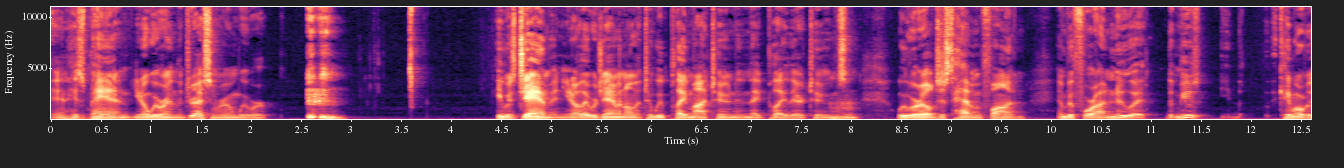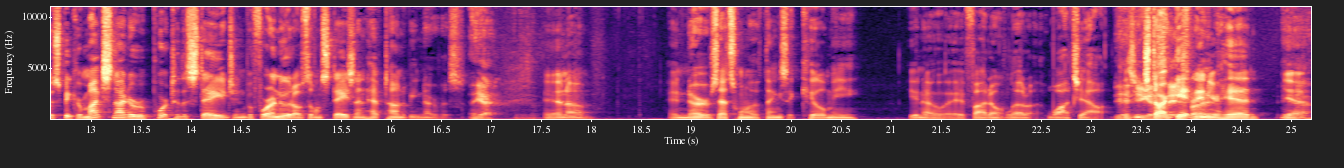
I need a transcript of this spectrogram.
and his band, you know, we were in the dressing room. We were, he was jamming. You know, they were jamming on the tune. We played my tune, and they'd play their tunes, Mm-hmm. and we were all just having fun. And before I knew it, the music came over the speaker. Mike Snider report to the stage, and before I knew it, I was on stage and I didn't have time to be nervous Yeah. and um, and nerves. That's one of the things that kill me. You know, if I don't let watch out, Yeah, because you you start getting in your head. Yeah. Yeah.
